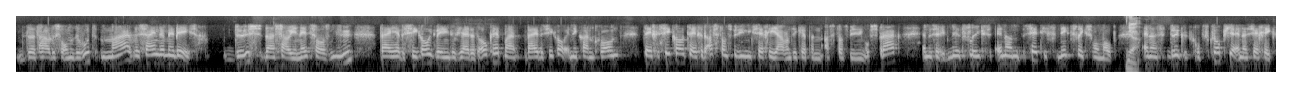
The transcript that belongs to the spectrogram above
dat houden ze onder de hoed. Maar we zijn ermee bezig. Dus dan zou je net zoals nu, wij hebben Ziggo, ik weet niet of jij dat ook hebt, maar wij hebben Ziggo. En ik kan gewoon tegen Ziggo, tegen de afstandsbediening zeggen, ja, want ik heb een afstandsbediening op spraak. En dan zeg ik Netflix en dan zet hij Netflix voor me op. Ja. En dan druk ik op het knopje en dan zeg ik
